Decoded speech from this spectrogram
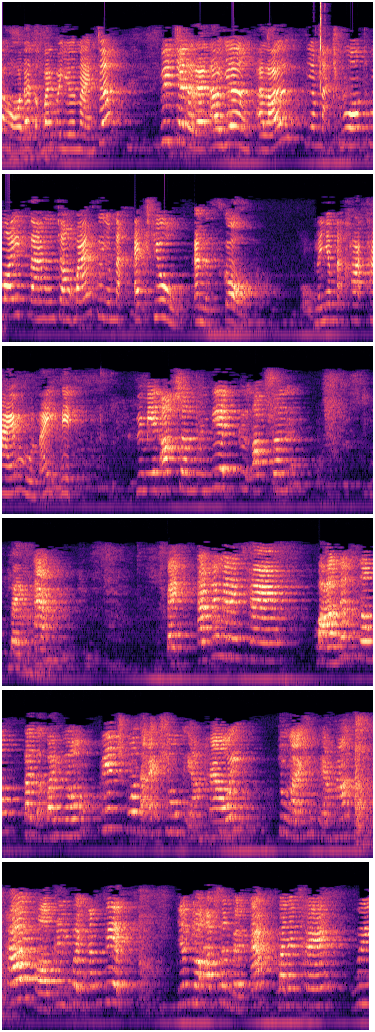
ទៅរក database របស់យើងដែរអញ្ចឹងវា generate ឲ្យយើងឥឡូវខ្ញុំដាក់ឈ្មោះថ្មីតាមចង់បានគឺខ្ញុំដាក់ xu underscore នេះខ្ញុំដាក់ខាតថែមខ្លួនឯង edit វាមាន option មួយទៀតគឺ option backup backup នេះមានន័យថាបើនៅក្នុង database ខ្ញុំមានឈ្មោះថា xu 5ហើយជួនឡើង xu 5ហើយហើយប្រើ prefix ហ្នឹងទៀតយើងយក option backup បានន័យថាវា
